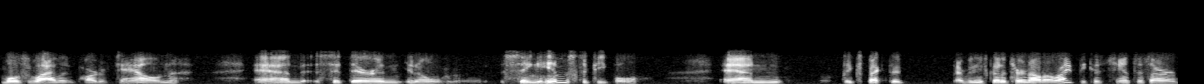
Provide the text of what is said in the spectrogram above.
most violent part of town and sit there and you know sing hymns to people and expect that everything's going to turn out all right because chances are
